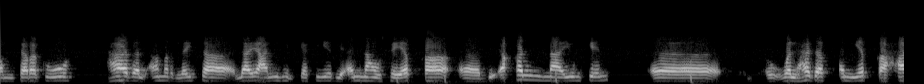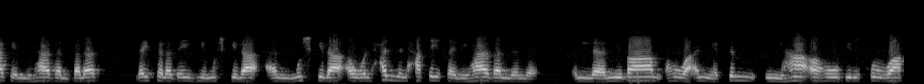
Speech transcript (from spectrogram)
أم تركوه. هذا الأمر ليس لا يعنيه الكثير لأنه سيبقى بأقل ما يمكن والهدف أن يبقى حاكم لهذا البلد. ليس لديه مشكلة المشكلة أو الحل الحقيقي لهذا النظام هو أن يتم إنهاءه بالقوة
